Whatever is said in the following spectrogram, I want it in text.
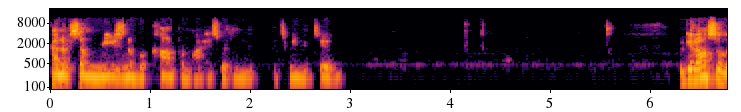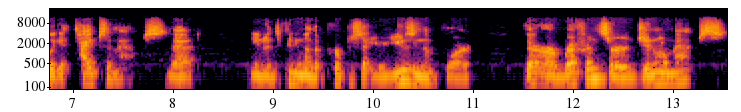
kind of some reasonable compromise within, between the two. We can also look at types of maps that, you know, depending on the purpose that you're using them for, there are reference or general maps.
